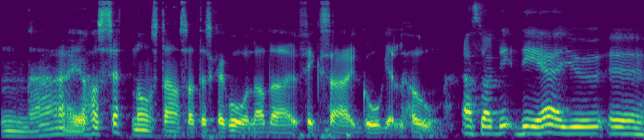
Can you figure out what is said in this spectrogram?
Nej, jag har sett någonstans att det ska gå att ladda, fixa Google Home. Alltså det, det är ju... Eh,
